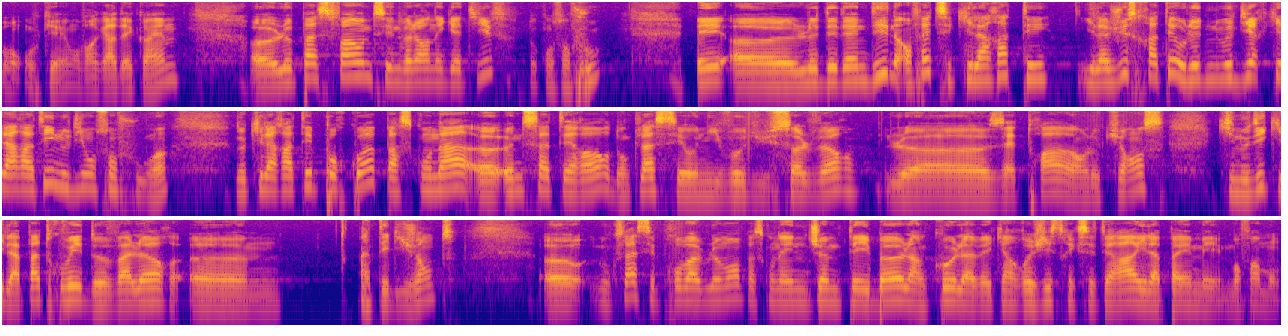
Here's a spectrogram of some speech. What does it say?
Bon, ok, on va regarder quand même. le pass found, c'est une valeur négative, donc on s'en fout. Et le dead ended, en fait, c'est qu'il a raté. Il a juste raté, au lieu de nous dire qu'il a raté, il nous dit on s'en fout. Hein. Donc il a raté pourquoi? Parce qu'on a unsat error, donc là c'est au niveau du solver, le Z3 en l'occurrence, qui nous dit qu'il n'a pas trouvé de valeur intelligente. Euh, donc ça, c'est probablement parce qu'on a une jump table, un call avec un registre, etc. Il n'a pas aimé. Bon, enfin bon,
